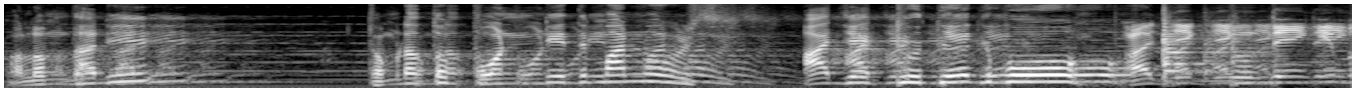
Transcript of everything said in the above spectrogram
কলমধারী তোমরা তো পণ্ডিত মানুষ। আজ একটু দেখব। আজ একটু দেখব।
